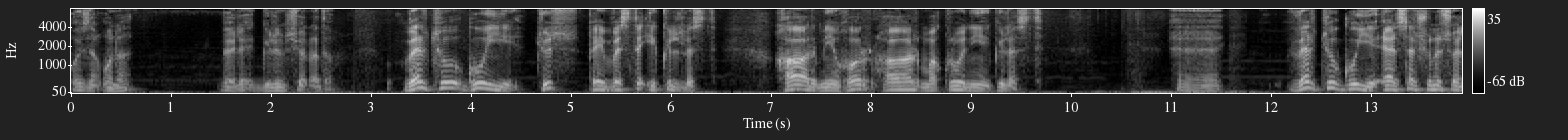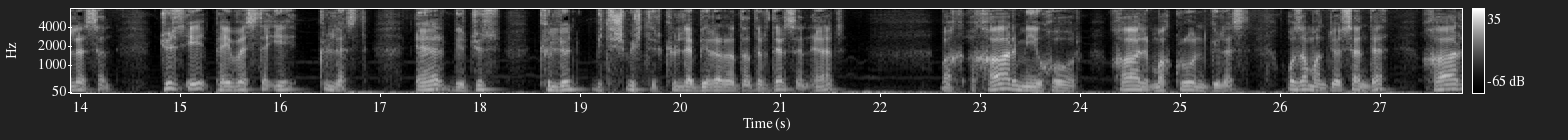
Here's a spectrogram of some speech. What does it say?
O yüzden ona böyle gülümsüyor adam. Vertu guyi cüz peyveste iküllest. Har mihor har makruni gülest. Ee, vertu guyi eğer sen şunu söylersen cüz'i peyveste-i küllest. Eğer bir cüz küllün bitişmiştir, külle bir aradadır dersen eğer bak har mihor har makrun gülest. O zaman diyor sen de har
